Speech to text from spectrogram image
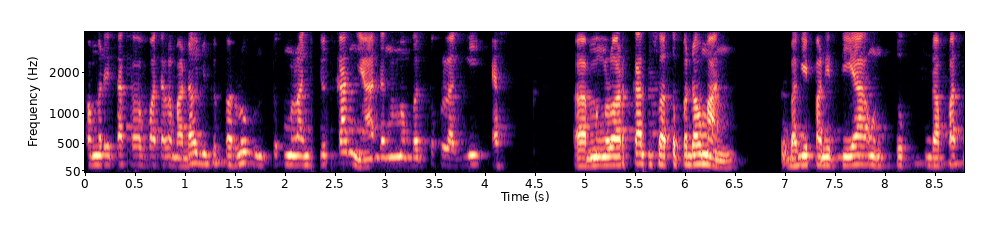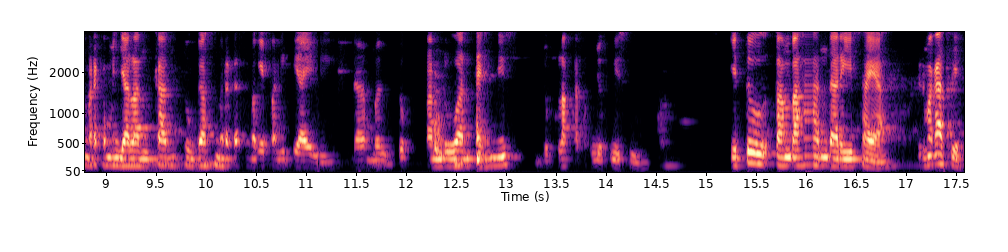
pemerintah Kabupaten Lamandau juga perlu untuk melanjutkannya dengan membentuk lagi uh, mengeluarkan suatu pedoman bagi panitia untuk dapat mereka menjalankan tugas mereka sebagai panitia ini dalam bentuk panduan teknis, juklak atau juknisme. Itu tambahan dari saya. Terima kasih.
